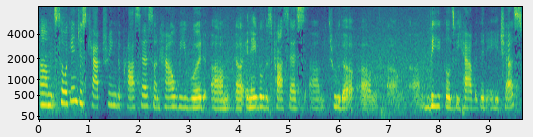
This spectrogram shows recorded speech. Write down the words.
Um, so again, just capturing the process on how we would um, uh, enable this process um, through the um, vehicles we have within AHS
